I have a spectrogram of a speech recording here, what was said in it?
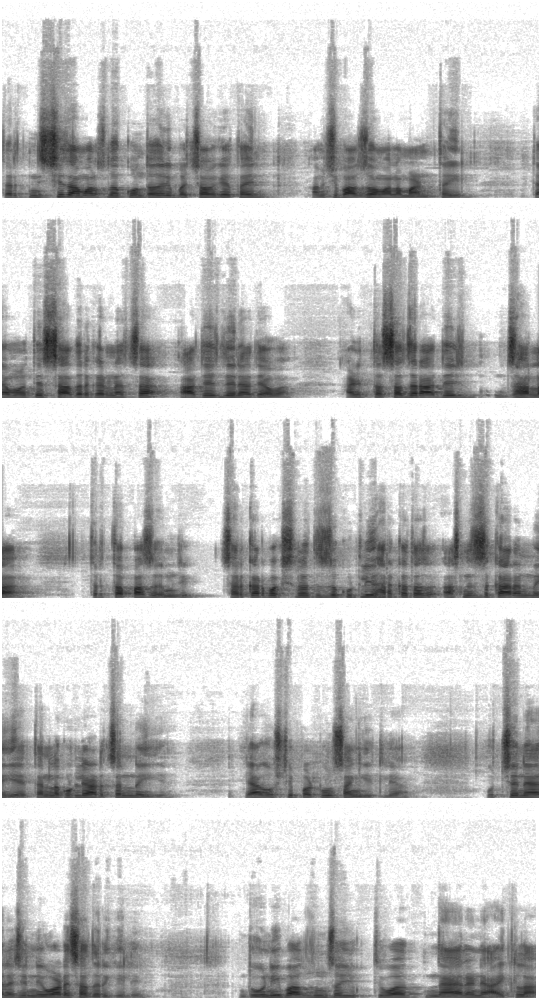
तर निश्चित आम्हालासुद्धा कोणता तरी बचाव घेता येईल आमची बाजू आम्हाला मांडता येईल. त्यामुळे ते सादर करण्याचा आदेश देण्यात यावा आणि तसा जर आदेश झाला तर तपास म्हणजे सरकार पक्षाला त्याचं कुठली हरकत असण्याचं कारण नाही आहे त्यांना कुठली अडचण नाही आहे या गोष्टी पटवून सांगितल्या. उच्च न्यायालयाचे निवाडे सादर केले. दोन्ही बाजूंचा युक्तिवाद न्यायालयाने ऐकला.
